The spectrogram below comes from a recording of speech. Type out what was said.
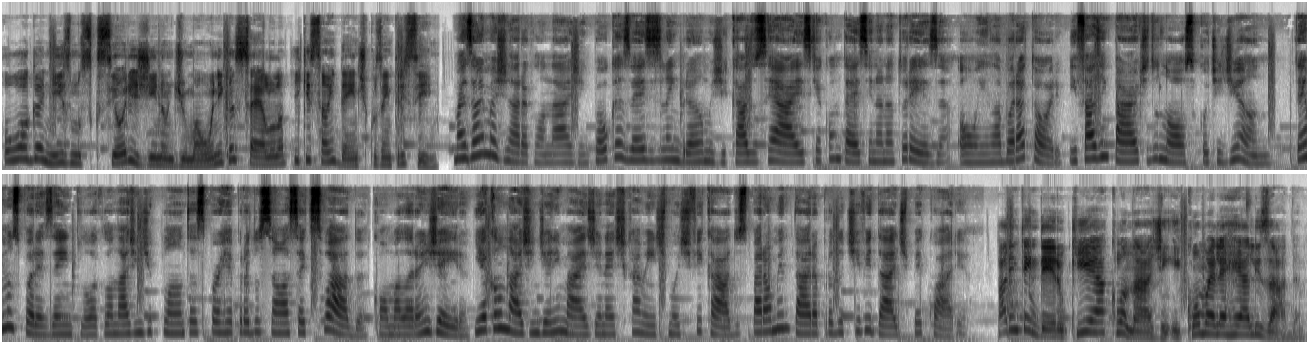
ou organismos que se originam de uma única célula e que são idênticos entre si. Mas ao imaginar a clonagem, poucas vezes lembramos de casos reais que acontecem na natureza ou em laboratório e fazem parte do nosso cotidiano. Temos, por exemplo, a clonagem de plantas por reprodução assexuada, como a laranjeira, e a clonagem de animais geneticamente modificados para aumentar a produtividade pecuária. Para entender o que é a clonagem e como ela é realizada,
